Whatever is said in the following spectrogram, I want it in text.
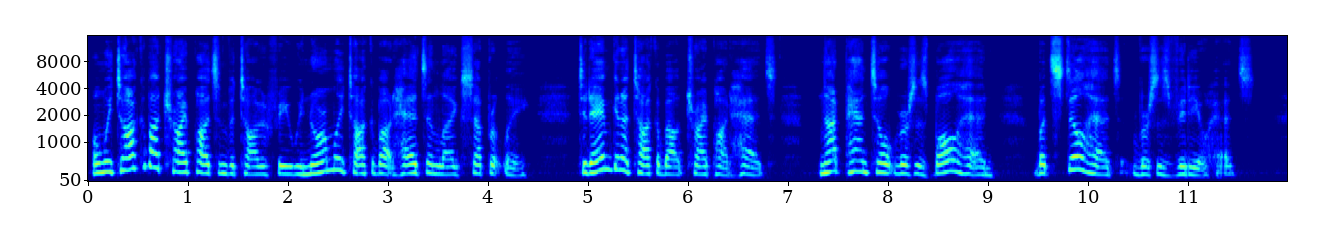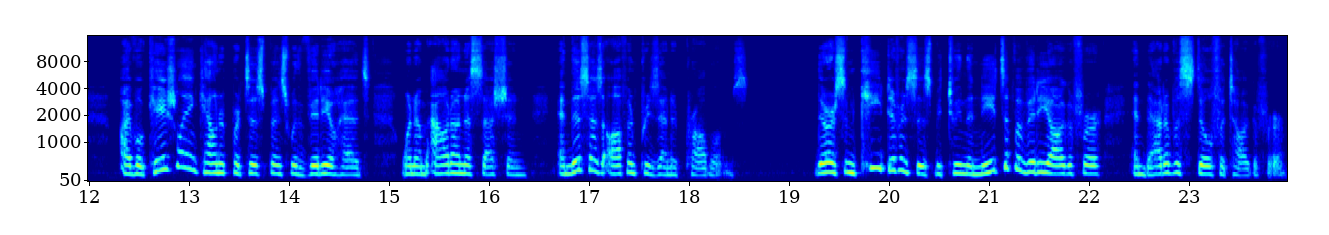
When we talk about tripods in photography, we normally talk about heads and legs separately. Today I'm going to talk about tripod heads, not pan tilt versus ball head, but still heads versus video heads. I've occasionally encountered participants with video heads when I'm out on a session, and this has often presented problems. There are some key differences between the needs of a videographer and that of a still photographer.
